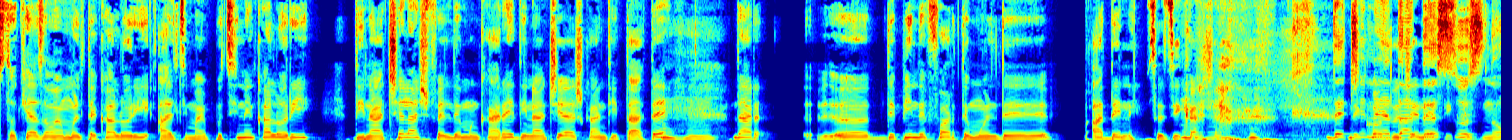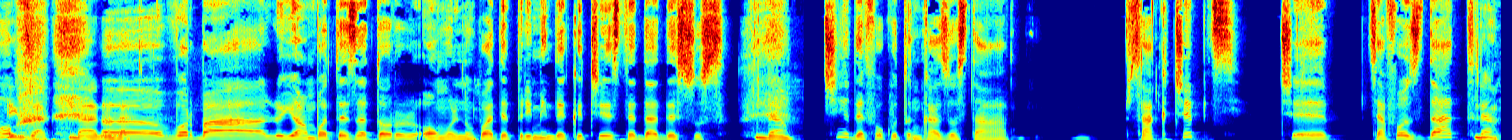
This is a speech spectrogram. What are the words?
stochează mai multe calorii, alții mai puține calorii, din același fel de mâncare, din aceeași cantitate, Uh-huh. dar uh, depinde foarte mult de ADN, să zic așa. De cine e codul dat de genetic. sus, nu? Exact, da, da, da. Uh, vorba lui Ioan Botezătorul. Omul nu poate primi decât ce este dat de sus. da. Ce e de făcut în cazul ăsta? Să accepti ce ți-a fost dat? Da,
